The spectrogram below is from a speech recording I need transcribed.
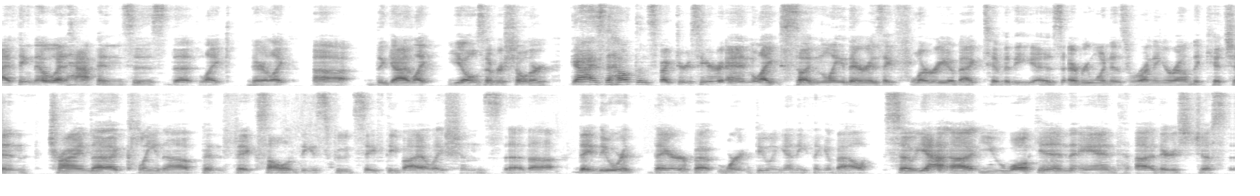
I think that what happens is that like they're like uh the guy like yells over his shoulder, "Guys, the health inspector is here!" And like suddenly there is a flurry of activity as everyone is running around the kitchen trying to clean up and fix all of these food safety violations that uh they knew were there but weren't doing anything about. So yeah, uh you walk in and uh there's just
